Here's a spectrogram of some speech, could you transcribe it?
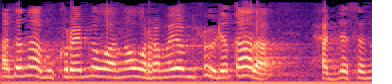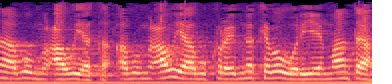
haddana abu quraybna waa noo warramay oo muxuu yihi qaala xadathana abu mucaawiyata abu mucaawiya abu quraybna kaba wariyey maanta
